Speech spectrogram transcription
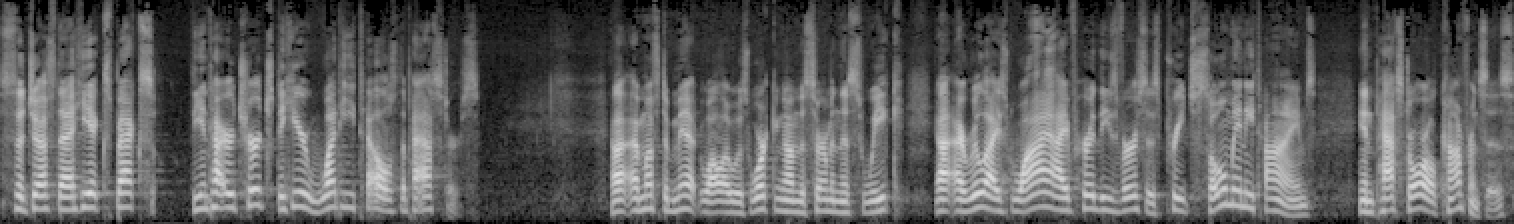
suggests that he expects the entire church to hear what he tells the pastors. I must admit, while I was working on the sermon this week, I realized why I've heard these verses preached so many times in pastoral conferences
